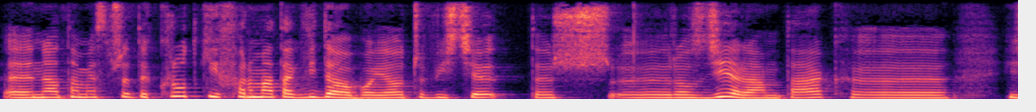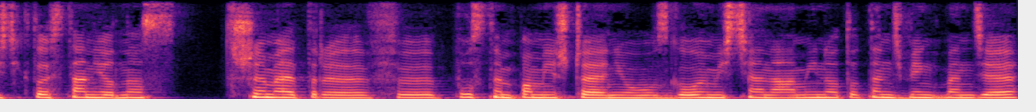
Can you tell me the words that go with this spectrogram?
E, natomiast przy tych krótkich formatach wideo, bo ja oczywiście też e, rozdzielam, tak? E, jeśli ktoś stanie od nas 3 metry w pustym pomieszczeniu z gołymi ścianami, no to ten dźwięk będzie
